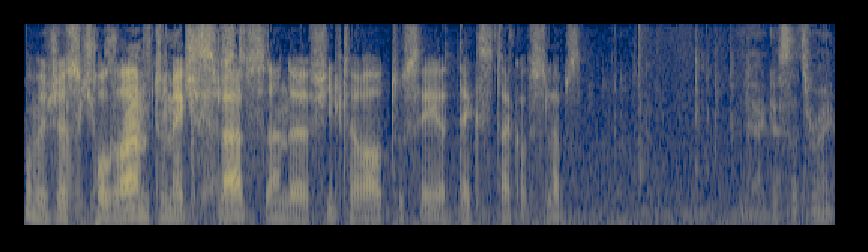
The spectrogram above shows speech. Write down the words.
but would just program to make chest? slabs and uh, filter out to say a text stack of slabs. Guess that's right.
